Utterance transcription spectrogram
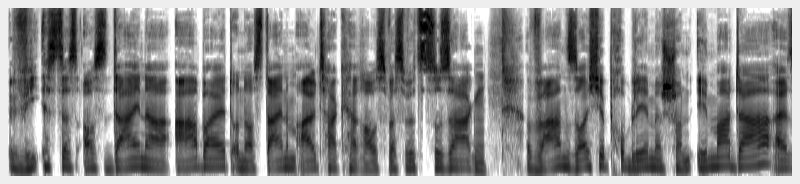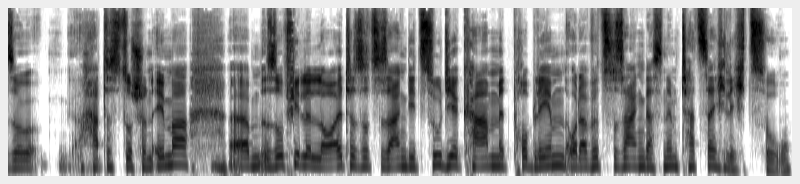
Wie ist es aus deiner Arbeit und aus deinem Alltag heraus? Was würdest du sagen? Waren solche Probleme schon immer da? Also hattest du schon immer ähm, so viele Leute sozusagen, die zu dir kamen mit Problemen? Oder würdest du sagen, das nimmt tatsächlich zu?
